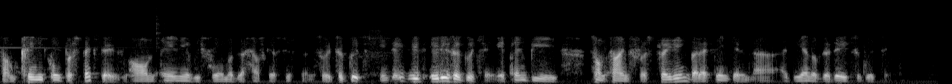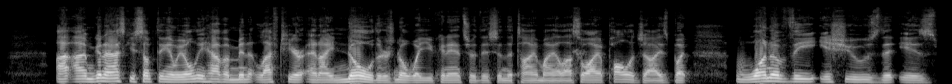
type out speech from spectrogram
some clinical perspective on any reform of the healthcare system. So it's a good. It, it, it is a good thing. It can be sometimes frustrating, but I think in, uh, at the end of the day, it's a good thing. I, am going to ask you something, and we only have a minute left here, and I know there's no way you can answer this in the time I allow, so I apologize. But one of the issues that is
